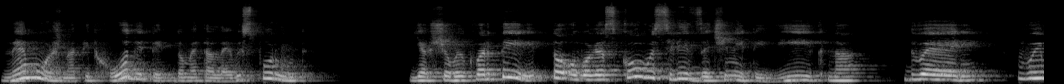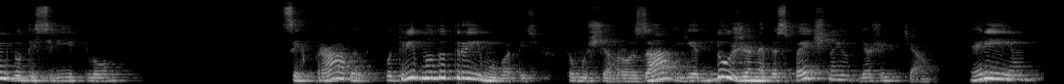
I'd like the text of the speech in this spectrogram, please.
Не можна підходити до металевих споруд. Якщо ви в квартирі, то обов'язково слід зачинити вікна, двері, вимкнути світло. Цих правил потрібно дотримуватись, тому що гроза є дуже небезпечною для життя. Грім,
